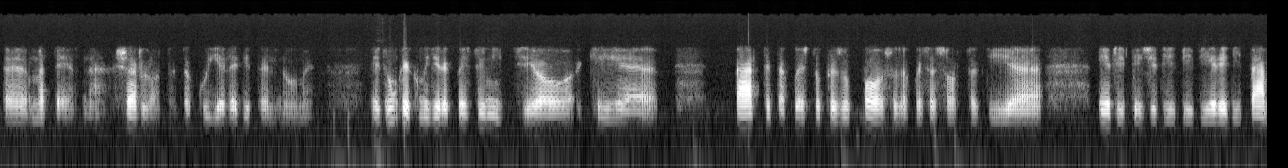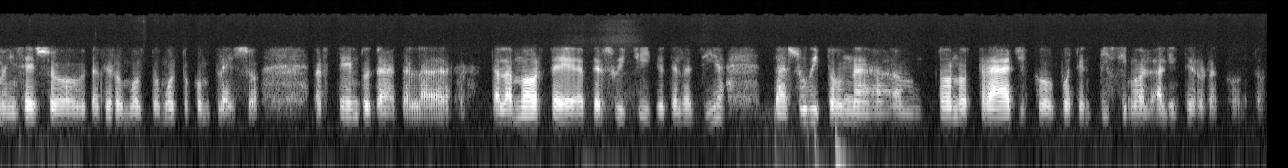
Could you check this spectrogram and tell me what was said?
eh, materna, Charlotte, da cui eredita il nome. E dunque, come dire, questo inizio che eh, parte da questo presupposto, da questa sorta di eh, heritage, di, di, di, eredità, ma in senso davvero molto, molto complesso, partendo da, dalla, dalla, morte per suicidio della zia, dà subito una, un tono tragico, potentissimo all'intero racconto.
